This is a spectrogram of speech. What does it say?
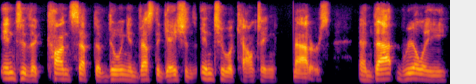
into the concept of doing investigations into accounting matters. And that really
